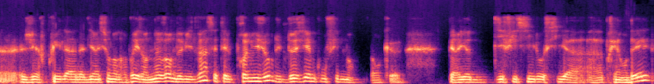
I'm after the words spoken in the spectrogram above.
euh, j'ai repris la, la, direction de l'entreprise en novembre 2020, c'était le premier jour du deuxième confinement. Donc euh, période difficile aussi à, appréhender.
